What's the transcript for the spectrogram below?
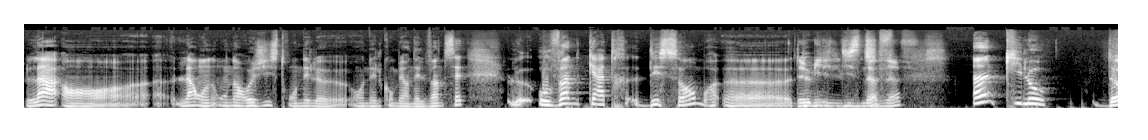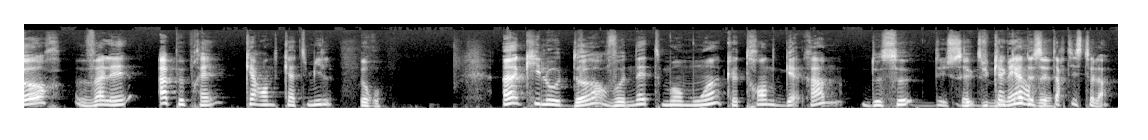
là, en, là on, on enregistre, on est, le, on est le combien? On est le 27. Le- au 24 décembre euh, 2019, 2019. 1 kg d'or valait à peu près 44 000 euros. 1 kg d'or vaut nettement moins que 30 grammes de ce, Du, de- cette du caca merde. de cet artiste-là.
